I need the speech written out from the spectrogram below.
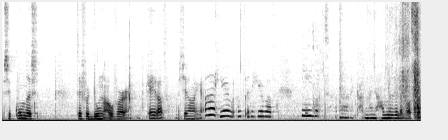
secondes te verdoen over. Ken je dat? Als je dan denkt, ah, hier wat en hier wat. Hier wat. Ah, ik had mijn handen willen wassen.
